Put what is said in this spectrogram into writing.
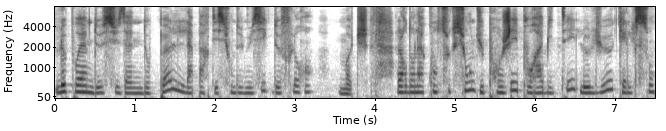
le poème de Suzanne Doppel, la partition de musique de Florent Moch. Alors dans la construction du projet pour habiter le lieu, quels sont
